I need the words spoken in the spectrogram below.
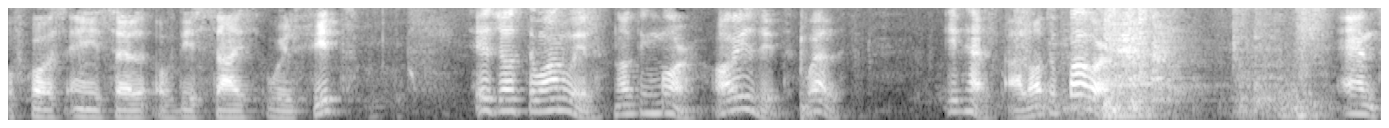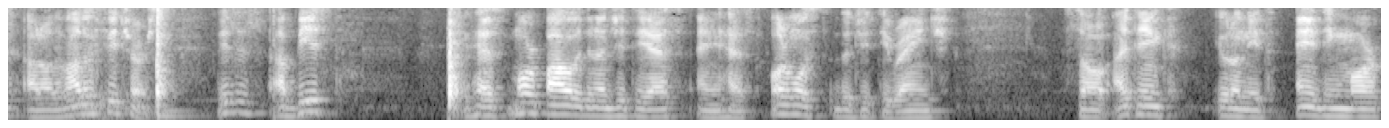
of course any cell of this size will fit. It's just a one wheel, nothing more. Or is it? Well, it has a lot of power and a lot of other features. This is a beast. It has more power than a GTS and it has almost the GT range. So I think you don't need anything more.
